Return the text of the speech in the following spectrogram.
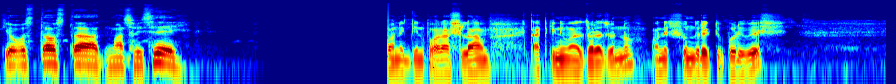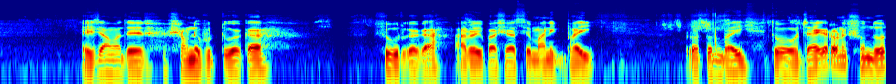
কি অবস্থা, ওস্তাদ? মাছ হয়েছে অনেকদিন পর আসলাম টাটকিনি মাছ ধরার জন্য। অনেক সুন্দর একটি পরিবেশ। এই যে আমাদের সামনে ভুট্টু কাকা, সুগুর কাকা, আর ওই পাশে আছে মানিক ভাই। রতন ভাই। তো জায়গাটা অনেক সুন্দর।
